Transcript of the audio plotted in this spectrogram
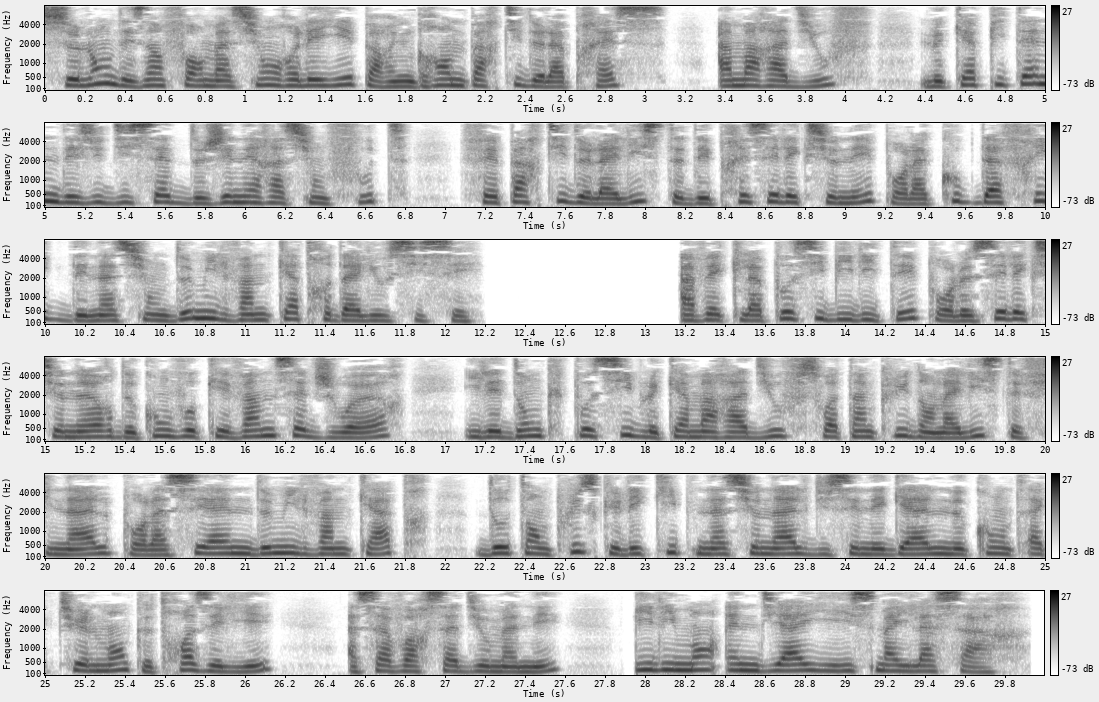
Selon des informations relayées par une grande partie de la presse, Amara Diouf, le capitaine des U17 de Génération Foot, fait partie de la liste des présélectionnés pour la Coupe d'Afrique des Nations 2024 d'Aliou Cissé. Avec la possibilité pour le sélectionneur de convoquer 27 joueurs, il est donc possible qu'Amara Diouf soit inclus dans la liste finale pour la CAN 2024, d'autant plus que l'équipe nationale du Sénégal ne compte actuellement que trois ailiers, à savoir Sadio Mané, Iliman Ndiaye et Ismail Assar.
